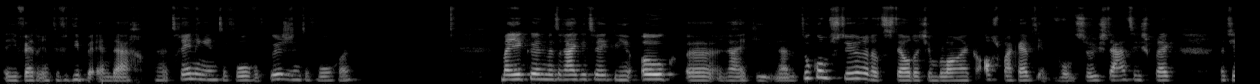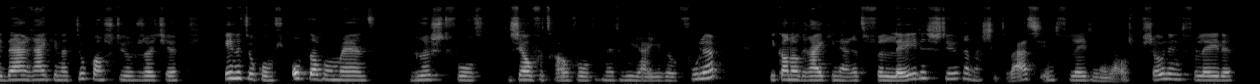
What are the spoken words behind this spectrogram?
je verder in te verdiepen en daar uh, training in te volgen of cursus in te volgen. Maar je kunt met Reiki 2 kun je ook uh, Reiki naar de toekomst sturen. Dat stel dat je een belangrijke afspraak hebt, hebt bijvoorbeeld een sollicitatiegesprek, dat je daar Reiki naartoe kan sturen, zodat je in de toekomst op dat moment rust voelt, zelfvertrouwen voelt, of net hoe jij je wilt voelen. Je kan ook Reiki naar het verleden sturen, naar situaties in het verleden, naar jou als persoon in het verleden,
